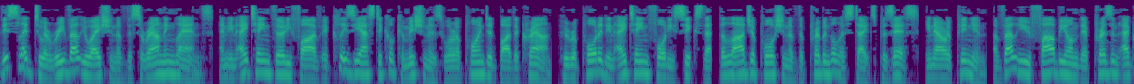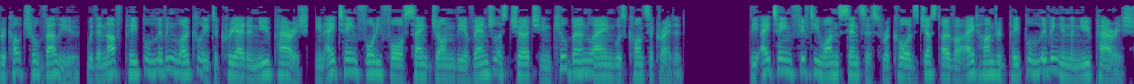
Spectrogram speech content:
This led to a revaluation of the surrounding lands, and in 1835 ecclesiastical commissioners were appointed by the Crown, who reported in 1846 that, the larger portion of the prebendal estates possess, in our opinion, a value far beyond their present agricultural value, with enough people living locally to create a new parish. In 1844 St John the Evangelist Church in Kilburn Lane was consecrated. The 1851 census records just over 800 people living in the new parish.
